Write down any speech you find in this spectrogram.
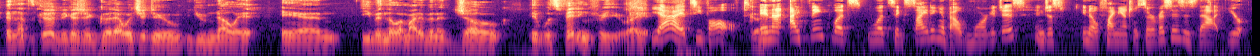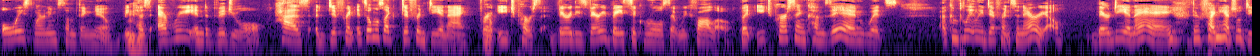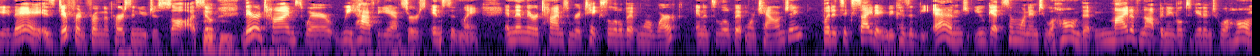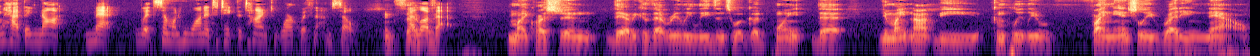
And that's good because you're good at what you do, you know it, and even though it might have been a joke, it was fitting for you, right? Yeah, it's evolved. Good. And I, I think what's what's exciting about mortgages and just, you know, financial services is that you're always learning something new mm-hmm. because every individual has a different it's almost like different DNA for Yep. each person. There are these very basic rules that we follow, but each person comes in with a completely different scenario. Their DNA, their financial DNA is different from the person you just saw. So mm-hmm. there are times where we have the answers instantly. And then there are times where it takes a little bit more work and it's a little bit more challenging. But it's exciting because at the end, you get someone into a home that might have not been able to get into a home had they not met with someone who wanted to take the time to work with them. So Exactly. I love that. my question there because that really leads into a good point that you might not be completely financially ready now,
